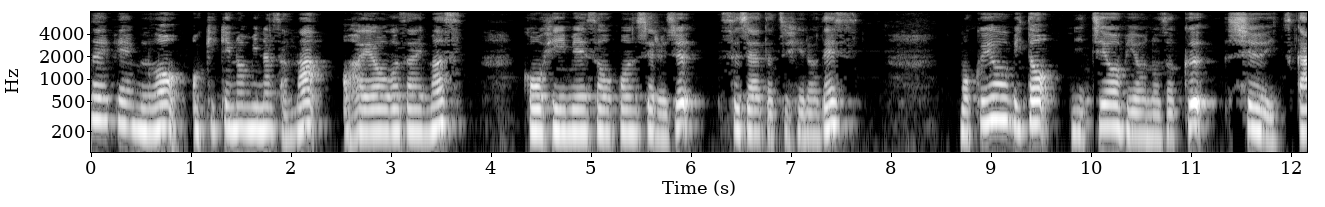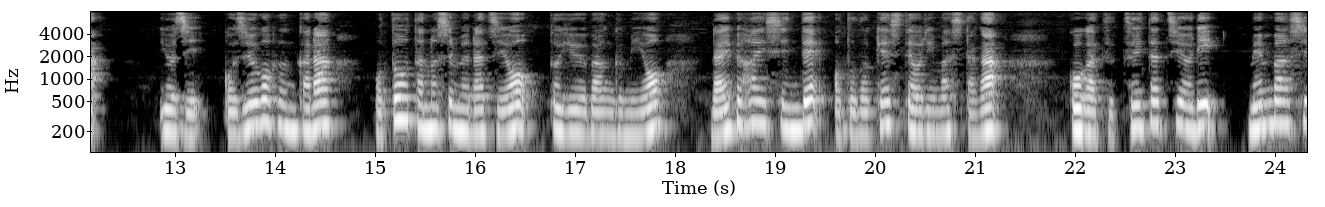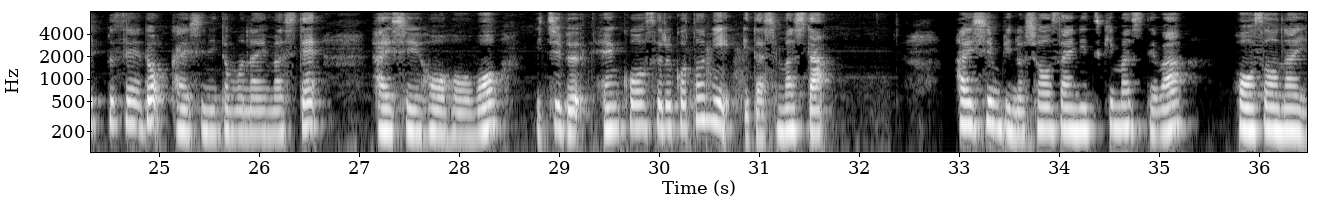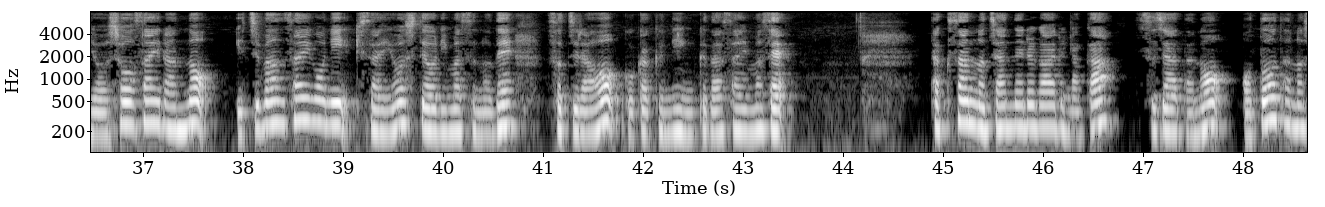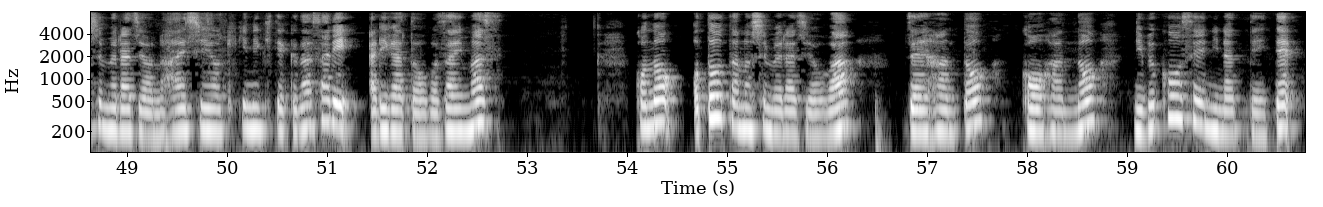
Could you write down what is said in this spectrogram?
ンド FM をお聞きの皆様、おはようございます。コーヒー瞑想コンシェルジュ、スジャータチヒロです。木曜日と日曜日を除く週5日、4時55分から音を楽しむラジオという番組をライブ配信でお届けしておりましたが、5月1日よりメンバーシップ制度開始に伴いまして、配信方法を一部変更することにいたしました。配信日の詳細につきましては、放送内容詳細欄の一番最後に記載をしておりますので、そちらをご確認くださいませ。たくさんのチャンネルがある中、スジャータの音を楽しむラジオの配信を聞きに来てくださり、ありがとうございます。この音を楽しむラジオは、前半と後半の2部構成になっていて、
